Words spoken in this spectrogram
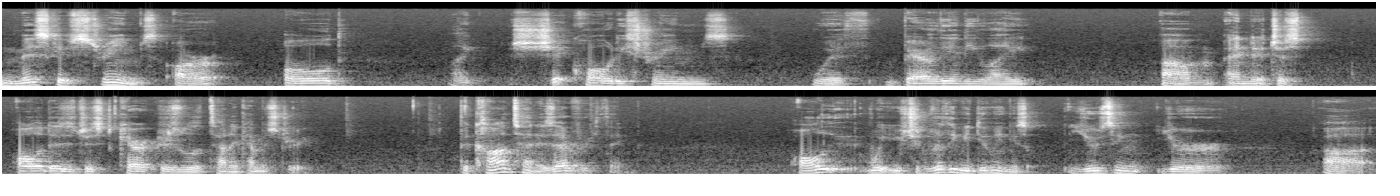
Mizkif streams are old, like shit quality streams with barely any light, um, and it just all it is is just characters with a ton of chemistry. The content is everything. All what you should really be doing is using your uh,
